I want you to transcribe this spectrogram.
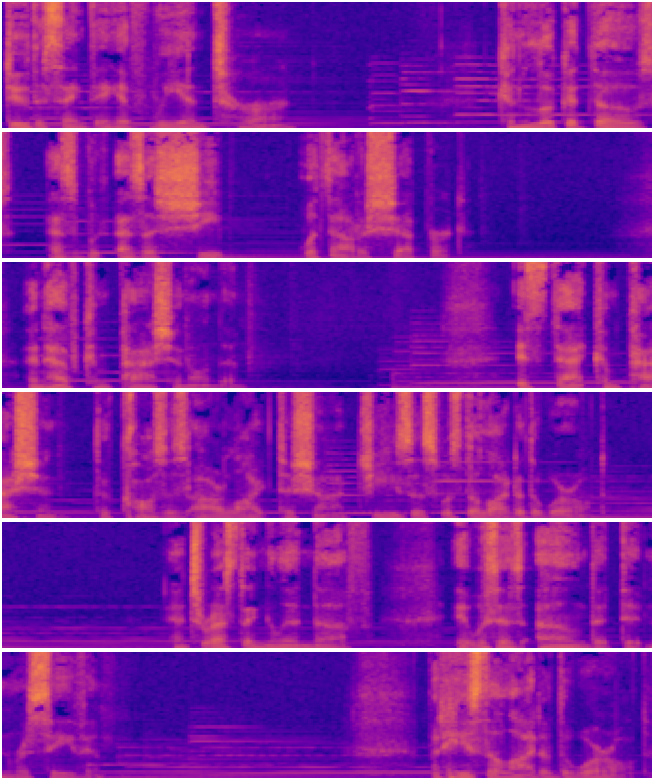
do the same thing, if we in turn can look at those as as a sheep without a shepherd and have compassion on them. It's that compassion that causes our light to shine. Jesus was the light of the world. Interestingly enough, it was his own that didn't receive him. But he's the light of the world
